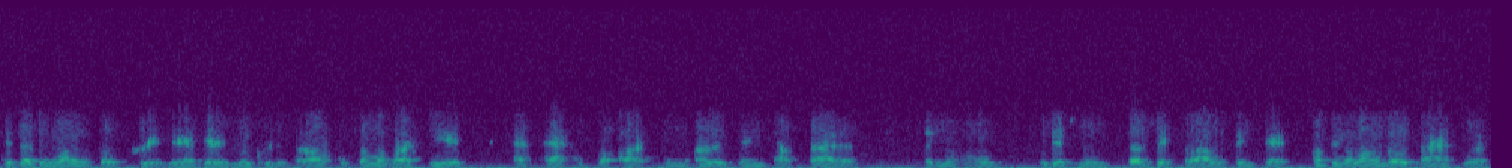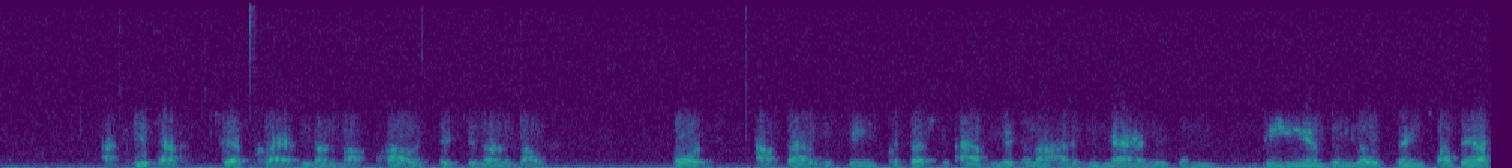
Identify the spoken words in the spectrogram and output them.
There's nothing wrong with those careers. They're very lucrative. But also, some of our kids have passion for arts and other things outside of the normal traditional subject. So I would think that something along those lines where our kids have chess class, you learn about politics, you learn about sports outside of just being professional athletes, and know how to be managers and GMs and those things. So I think our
